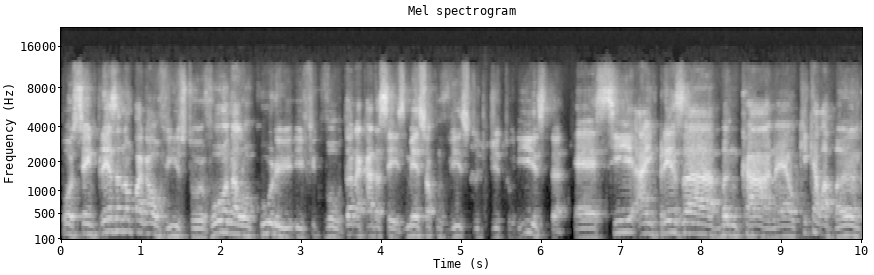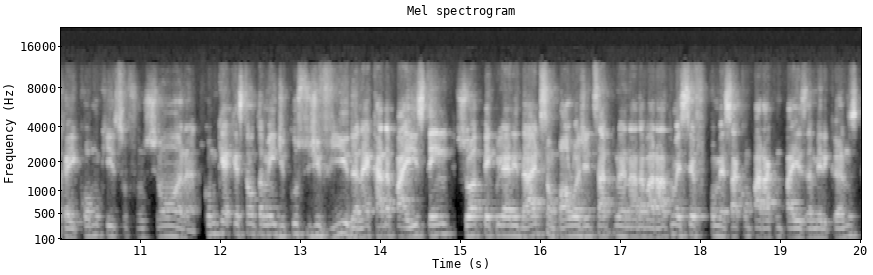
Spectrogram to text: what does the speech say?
Pô, se a empresa não pagar o visto, eu vou na loucura e, e fico voltando a cada seis meses só com visto de turista. É, se a empresa bancar, né? O que, que ela banca e como que isso funciona, como que é a questão também de custo de vida, né? Cada país tem sua peculiaridade. São Paulo a gente sabe que não é nada barato, mas se você começar a comparar com países americanos,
